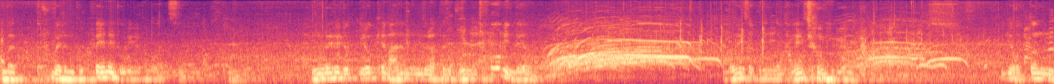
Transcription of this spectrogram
정말 후배들은 도, 팬의 도리를 한 것 같습니다. 네. 이 노래를 이렇게 많은 분들 앞에서 부르는 건 처음인데요. 야외에서 부르는 건 당연히 처음이고요. 이게 어떤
